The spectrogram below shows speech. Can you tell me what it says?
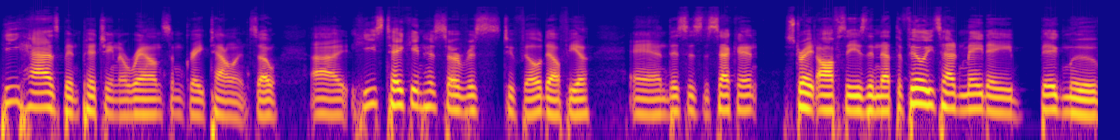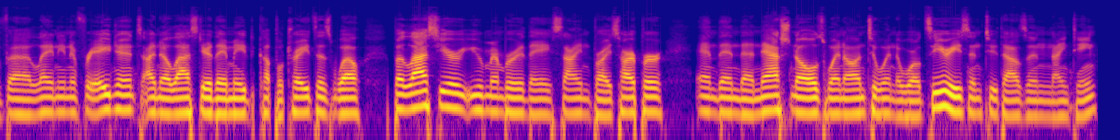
he has been pitching around some great talent. So uh, he's taking his service to Philadelphia, and this is the second straight offseason that the Phillies had made a big move, uh, landing a free agent. I know last year they made a couple trades as well, but last year you remember they signed Bryce Harper, and then the Nationals went on to win the World Series in 2019.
